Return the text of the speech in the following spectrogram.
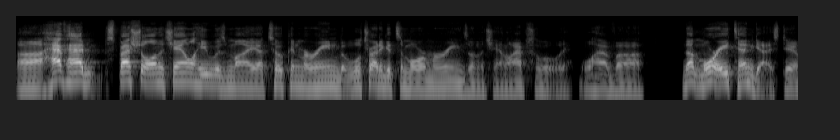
Uh, have had special on the channel. He was my uh, token Marine, but we'll try to get some more Marines on the channel. Absolutely. We'll have uh, more A10 guys too.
